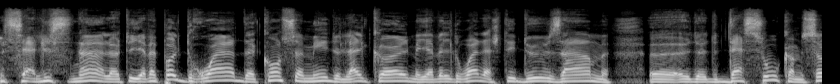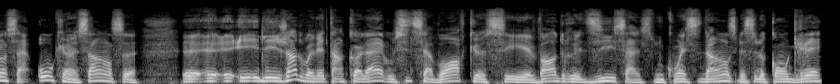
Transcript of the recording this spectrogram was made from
C'est hallucinant, là. Il avait pas le droit de consommer de l'alcool, mais il avait le droit d'acheter deux armes euh, d'assaut comme ça. Ça n'a aucun sens. Euh, euh, et, les gens doivent être en colère aussi de savoir que c'est vendredi, c'est une coïncidence, mais c'est le congrès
